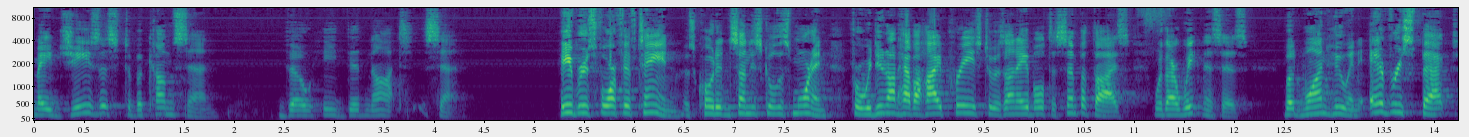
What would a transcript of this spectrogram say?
Made Jesus to become sin, though he did not sin. Hebrews 4:15 is quoted in Sunday school this morning, for we do not have a high priest who is unable to sympathize with our weaknesses, but one who in every respect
